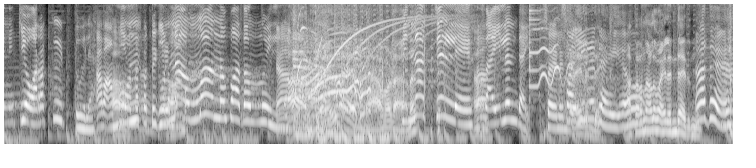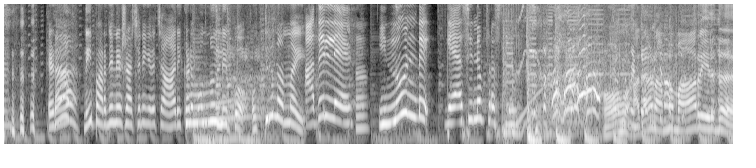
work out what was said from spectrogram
എനിക്ക് ഉറക്കം കിട്ടൂല. അമ്മ വന്നപ്പോഴത്തേക്കുള്ള പിന്നെ അമ്മ വന്നപ്പോ അതൊന്നും ഇല്ല. അവിടാണ് പിന്നെ അച്ഛല്ലേ സൈലന്റ് ആയി. സൈലന്റ് ആയി. ഓ, അത്ര നാൾ വയലന്റ് ആയിരുന്നു. അതെ. എടാ നീ പറഞ്ഞ ശേഷം അച്ഛൻ ഇങ്ങനെ ചാരിക്കടമൊന്നും ഇല്ല ഇപ്പൊ. ഒത്തിരി നന്നായി. അതില്ലേ ഇന്നും ഉണ്ട് ഗ്യാസിന്റെ പ്രശ്നം. ഓഹോ അതാണ് അമ്മ മാറിയിരുന്നത്.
